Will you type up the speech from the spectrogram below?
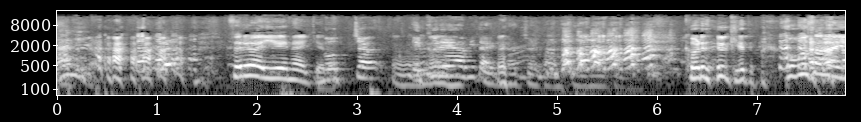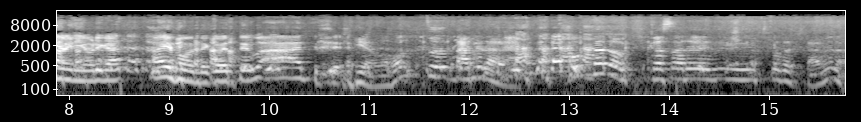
何が？それは言えないけど。乗っちゃう。うん。エクレアみたいになっちゃうかもしれないこれで受けてこぼさないように俺が iPhone でこうやってわーって言って。いやもう本当ダメだな。こんなのを聞かされる人たちダメだな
